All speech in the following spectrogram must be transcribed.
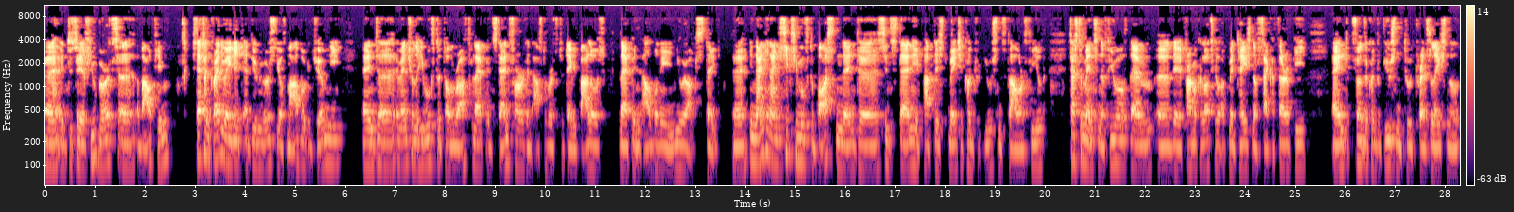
uh, and to say a few words uh, about him. Stefan graduated at the University of Marburg in Germany and uh, eventually he moved to Tom Roth lab in Stanford and afterwards to David Barlow's lab in Albany, New York State. Uh, in 1996, he moved to Boston, and uh, since then he published major contributions to our field. Just to mention a few of them, uh, the pharmacological augmentation of psychotherapy and further contribution to translational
